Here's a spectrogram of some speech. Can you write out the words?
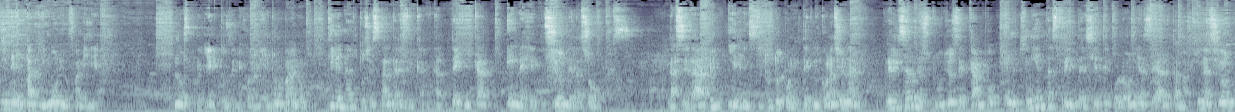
y del patrimonio familiar. Los proyectos de mejoramiento urbano tienen altos estándares de calidad técnica en la ejecución de las obras. La SEDATU y el Instituto Politécnico Nacional realizaron estudios de campo en 537 colonias de alta marginación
